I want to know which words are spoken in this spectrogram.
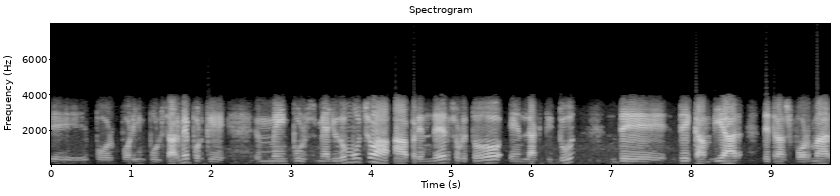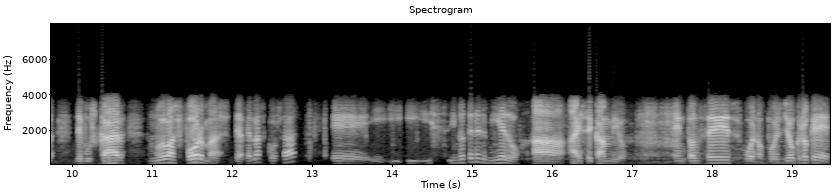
eh, por, por impulsarme porque me, impuls me ayudó mucho a, aprender sobre todo en la actitud de, de cambiar, de transformar, de buscar nuevas formas de hacer las cosas eh, y, y, y, no tener miedo a, a ese cambio. Entonces, bueno, pues yo creo que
